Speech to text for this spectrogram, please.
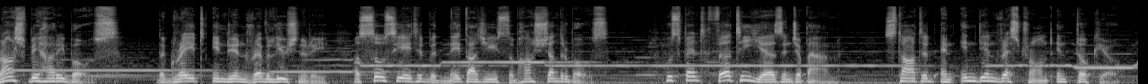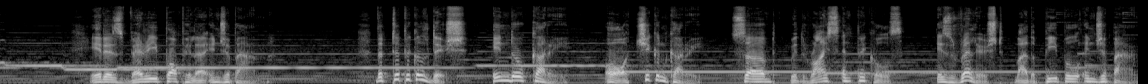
Rash Bihari Bose, the great Indian revolutionary associated with Netaji Subhash Chandra Bose, who spent 30 years in Japan, started an Indian restaurant in Tokyo. It is very popular in Japan. The typical dish, Indo curry or chicken curry, served with rice and pickles, is relished by the people in Japan.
